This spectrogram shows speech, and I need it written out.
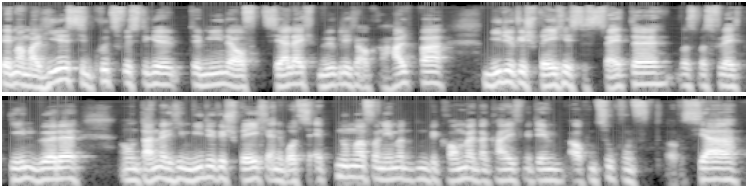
Wenn man mal hier ist, sind kurzfristige Termine oft sehr leicht möglich, auch erhaltbar. Videogespräche ist das Zweite, was, was vielleicht gehen würde. Und dann, wenn ich im Videogespräch eine WhatsApp-Nummer von jemandem bekomme, dann kann ich mit dem auch in Zukunft sehr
